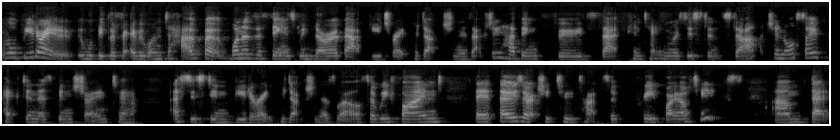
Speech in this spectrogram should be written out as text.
well, butyrate it would be good for everyone to have, but one of the things yeah. we know about butyrate production is actually having foods that contain resistant starch, and also pectin has been shown to assist in butyrate production as well. So we find that those are actually two types of prebiotics um, that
